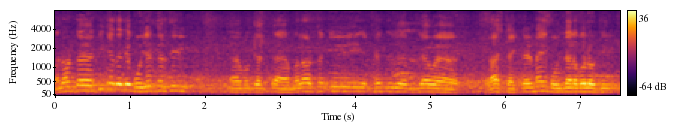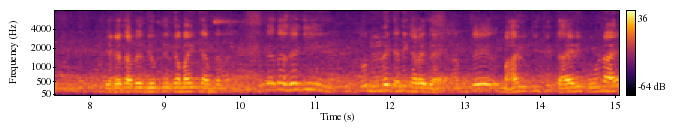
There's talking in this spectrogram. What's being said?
मला वाटतं ठीक आहे ते भोजन करतील. मग मला वाटतं की एखाद्या राज ठाकरेंनाही भोजनाला बोलवतील. एखादा आता जेवतील का माहीत नाही आपल्याला त्यात असं आहे की तो निर्णय त्यांनी करायचा आहे. आमचे महायुतीची तयारी पूर्ण आहे.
